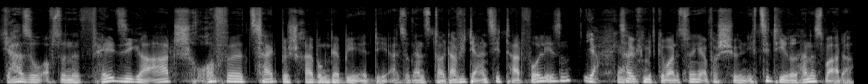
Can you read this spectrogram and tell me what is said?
ja, so auf so eine felsige Art, schroffe Zeitbeschreibung der BRD. Also ganz toll. Darf ich dir ein Zitat vorlesen? Ja, Das gerne. habe ich mitgebracht. Das finde ich einfach schön. Ich zitiere Hannes Wader.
